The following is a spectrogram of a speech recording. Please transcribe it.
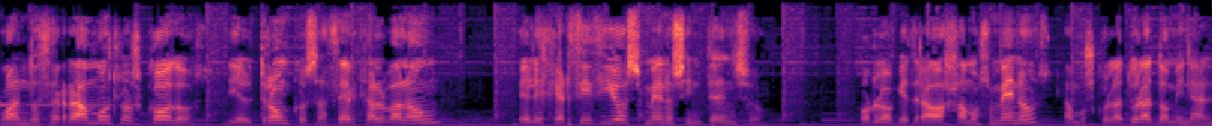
Cuando cerramos los codos y el tronco se acerca al balón, el ejercicio es menos intenso, por lo que trabajamos menos la musculatura abdominal.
